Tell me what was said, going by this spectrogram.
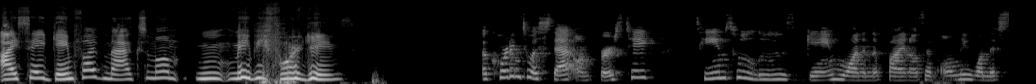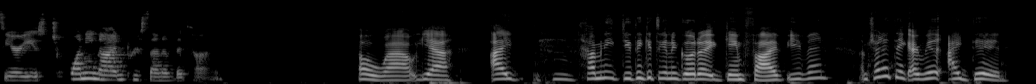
I say game five maximum, maybe four games. According to a stat on First Take, teams who lose game one in the finals have only won the series 29% of the time. Oh, wow. Yeah. I, hmm, how many, do you think it's going to go to game five even? I'm trying to think. I really, I did.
